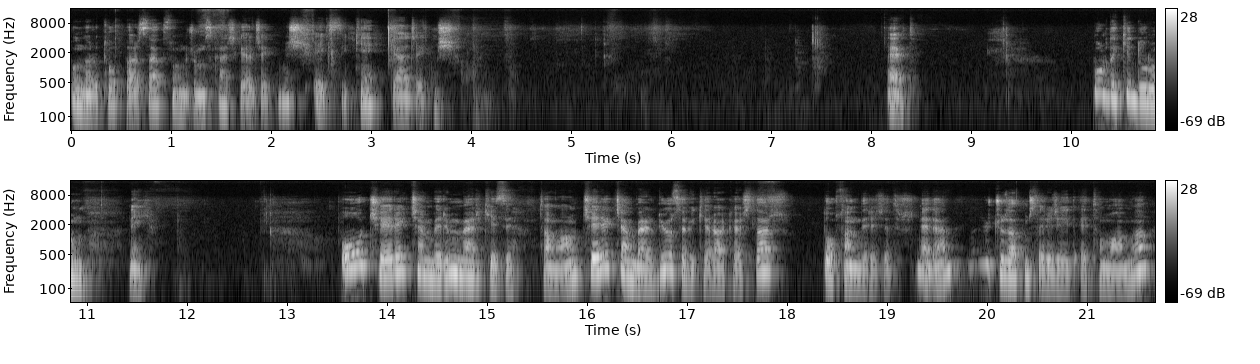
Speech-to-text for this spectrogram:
Bunları toplarsak sonucumuz kaç gelecekmiş? Eksi 2 gelecekmiş. Evet. Buradaki durum ne? O çeyrek çemberin merkezi. Tamam. Çeyrek çember diyorsa bir kere arkadaşlar 90 derecedir. Neden? 360 dereceydi e tamamı.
